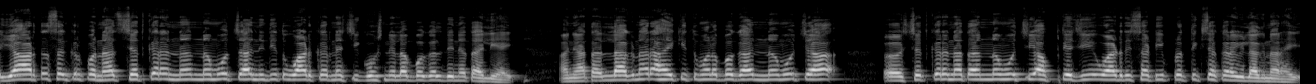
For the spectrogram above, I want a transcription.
या अर्थसंकल्पनात शेतकऱ्यांना नमोच्या निधीत वाढ करण्याची घोषणेला बगल देण्यात आली आहे. आणि आता लागणार आहे की तुम्हाला बघा नमोच्या शेतकऱ्यांना आता नमोची हप्त्याची वाढीसाठी प्रतीक्षा करावी लागणार आहे.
